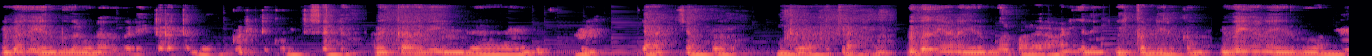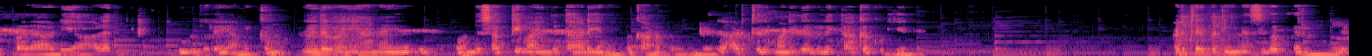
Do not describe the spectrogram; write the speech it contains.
இவ்வகை எறும்புகள் உணவுகளை துரத்தும் போது கொதித்து கொதித்து செல்லும். அதற்காகவே இந்த எறும்புகள் பேக் ஜம்பர் என்று அழைக்கிறாங்க. இவ்வகையான எறும்புகள் பல ராணிகளை உயிர்கொண்டிருக்கும் இவ்வகையான எறும்பு வந்து பல அடி ஆழத்திற்கு கூடுதலை அமைக்கும் இந்த வகையான எறும்புகளுக்கு வந்து சக்தி வாய்ந்த தாடை அமைப்பு காணப்படுகின்றது. அடுத்தது மனிதர்களை தாக்கக்கூடியது. அடுத்தது பார்த்தீங்கன்னா சிவப்பெரும்பு.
